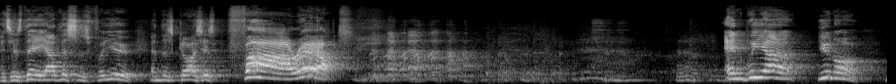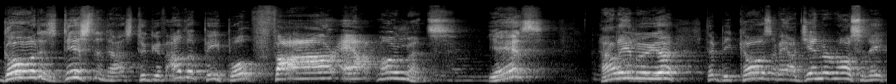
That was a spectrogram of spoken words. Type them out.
and says, "There you are. This is for you." And this guy says, "Far out." and we are you know, God has destined us to give other people far out moments. Yes? Hallelujah. That because of our generosity,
